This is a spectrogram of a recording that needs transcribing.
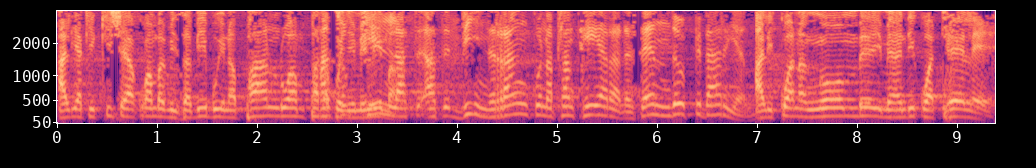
alihakikisha ya kwamba mizabibu inapandwa mpaka kwenye milima. Han såg till att, att vinrankorna planterades ända upp i bergen. Alikuwa na ng'ombe imeandikwa tele.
